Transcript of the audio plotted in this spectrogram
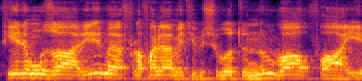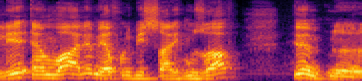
fiil muzari mefraf alameti bi subutun nun vav faili envale mefru bis sarih muzaf hüm e,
